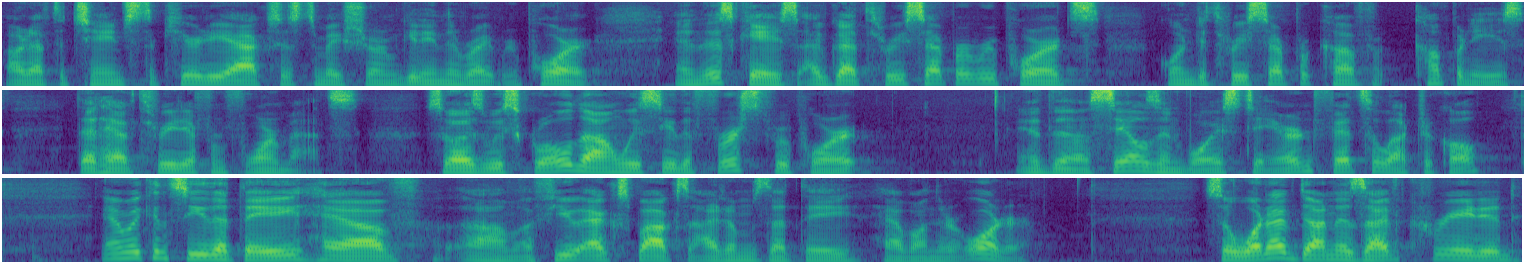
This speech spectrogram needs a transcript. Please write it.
I would have to change security access to make sure I'm getting the right report. In this case, I've got three separate reports going to three separate co companies that have three different formats. So as we scroll down, we see the first report, uh, the sales invoice to Aaron Fitz Electrical. And we can see that they have um, a few Xbox items that they have on their order. So what I've done is I've created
